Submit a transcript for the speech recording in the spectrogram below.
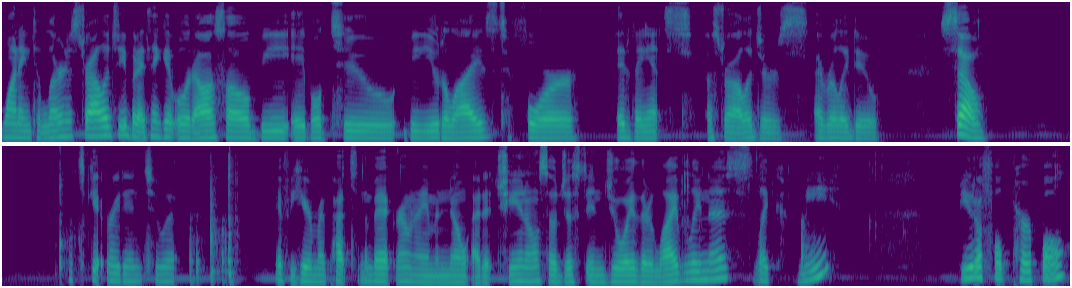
wanting to learn astrology, but I think it would also be able to be utilized for advanced astrologers. I really do. So, let's get right into it. If you hear my pets in the background, I am a no edit channel, so just enjoy their liveliness like me. Beautiful purple.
